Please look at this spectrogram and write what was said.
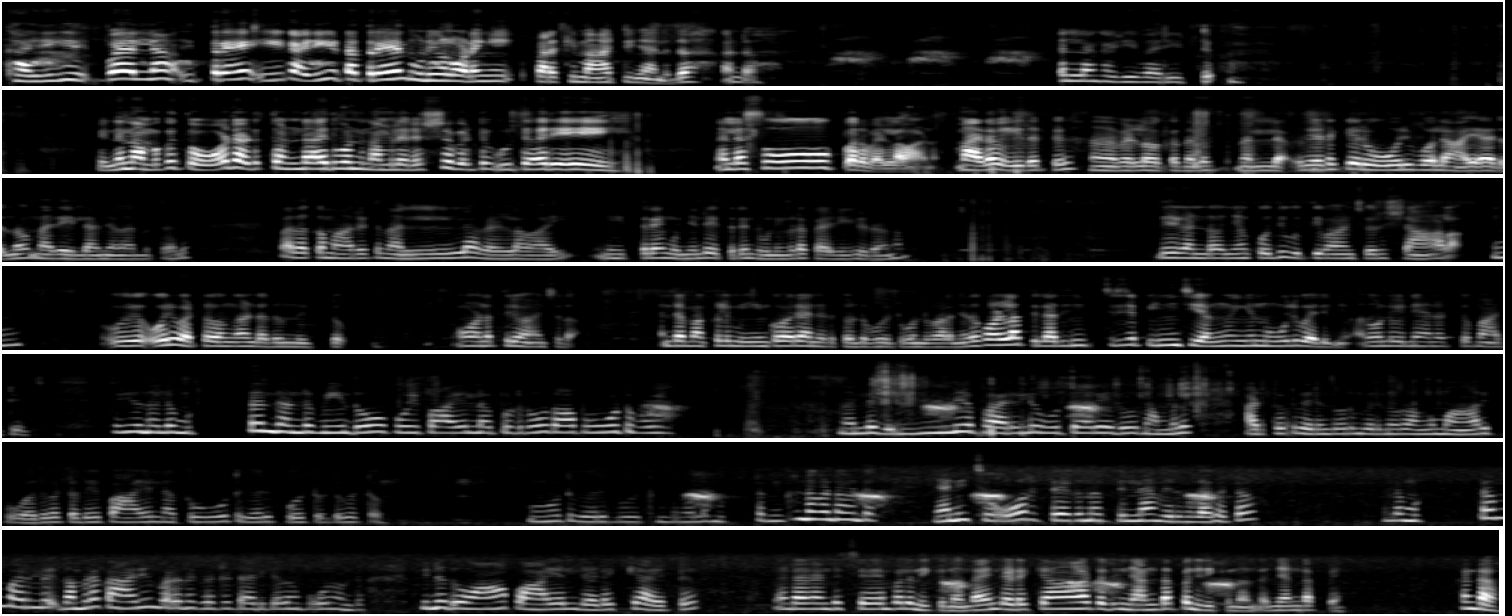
കഴുകി ഇപ്പോൾ എല്ലാം ഇത്രയും ഈ കഴുകിയിട്ട് അത്രയും തുണികൾ ഉണങ്ങി പറക്കി മാറ്റി ഞാനിത്. കണ്ടോ? എല്ലാം കഴുകി വരിയിട്ട്. പിന്നെ നമുക്ക് തോടടുത്തുണ്ടായത് കൊണ്ട് നമ്മൾ രക്ഷപ്പെട്ട് കൂട്ടുകാരേ. നല്ല സൂപ്പർ വെള്ളമാണ്. മഴ പെയ്തിട്ട് വെള്ളമൊക്കെ നല്ല നല്ല ഇടയ്ക്ക് ഒരു ഓര് പോലെ ആയായിരുന്നു മഴയില്ലാഞ്ഞ കാരണത്താൽ അപ്പം അതൊക്കെ മാറിയിട്ട് നല്ല വെള്ളമായി. ഇനി ഇത്രയും കുഞ്ഞിന്റെ ഇത്രയും തുണിയും കൂടെ കഴുകിയിടണം. ഇതേ കണ്ടോ ഞാൻ കൊതി കുത്തി വാങ്ങിച്ച ഒരു ഷാള. ഒരു- വട്ടം എങ്ങാണ്ട് അതൊന്ന് ഇട്ടു. ഓണത്തിന് വാങ്ങിച്ചതാണ് എന്റെ മക്കൾ മീൻ കോരാൻ എടുത്തോണ്ട് പോയിട്ട് കൊണ്ട് കളഞ്ഞത് കൊള്ളത്തില്ല. അത് ഇച്ചിരി പിഞ്ചി അങ്ങ് ഇങ്ങനെ നൂൽ വലിഞ്ഞു. അതുകൊണ്ട് പിന്നെ ഞാനെടുത്ത് മാറ്റി വെച്ചു. അയ്യോ നല്ല മുട്ടൻ രണ്ട് മീൻ. ദോ പോയി പായലിനകത്തോട്ട്. ദോ താ പോട്ട് പോയി. നല്ല വലിയ പരൽ കൂട്ടുകാരെ. ഇതോ നമ്മൾ അടുത്തോട്ട് വരുന്നതോറും വരുന്നോറും അങ്ങ് മാറിപ്പോവും. അത് കേട്ടോ അതേ പായലിനകത്തോട്ട് കയറി പോയിട്ടുണ്ട് കേട്ടോ. അങ്ങോട്ട് കയറി പോയിട്ടുണ്ട് നല്ല മുട്ട മീൻ കണ്ടോ കണ്ടോ കണ്ടോ. ഞാൻ ഈ ചോറിട്ടേക്കുന്നത് തിന്നാൻ വരുന്നതാണ് കേട്ടോ. നല്ല മുട്ടം പരൽ നമ്മുടെ കാര്യം പറയുന്നത് കേട്ടിട്ടായിരിക്കും അത് പോകുന്നുണ്ട്. പിന്നെ ഇതോ ആ പായലിന്റെ ഇടയ്ക്കായിട്ട് രണ്ട് രണ്ട് ചേമ്പല നിൽക്കുന്നുണ്ട്. അതിന്റെ ഇടയ്ക്കായിട്ടൊരു ഞണ്ടപ്പൻ ഇരിക്കുന്നുണ്ട് ഞണ്ടപ്പൻ. കണ്ടോ?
